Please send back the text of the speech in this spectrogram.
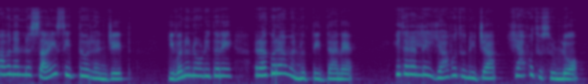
ಅವನನ್ನು ಸಾಯಿಸಿದ್ದು ರಂಜಿತ್. ಇವನು ನೋಡಿದರೆ ರಘುರಾಮ್ ಅನ್ನುತ್ತಿದ್ದಾನೆ. ಇದರಲ್ಲಿ ಯಾವುದು ನಿಜ, ಯಾವುದು ಸುಳ್ಳು?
